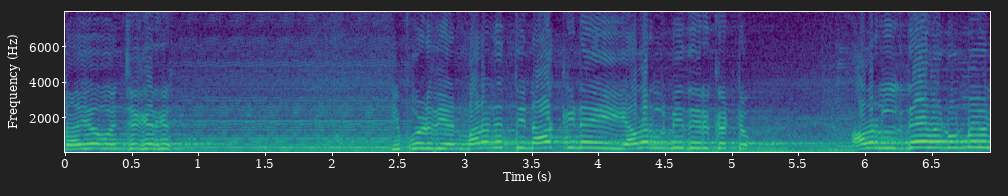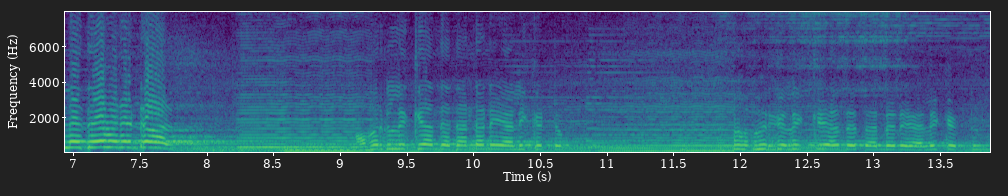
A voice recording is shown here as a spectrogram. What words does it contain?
நயவஞ்சகர்கள். இப்பொழுது என் மரணத்தின் ஆக்கினை அவர்கள் மீது இருக்கட்டும். அவர்கள் தேவன் உண்மையுள்ள தேவன் என்றால் அவர்களுக்கு அந்த தண்டனை அளிக்கட்டும். அவர்களுக்கு அந்த தண்டனை அளிக்கட்டும்.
